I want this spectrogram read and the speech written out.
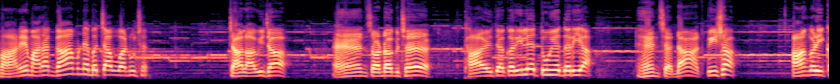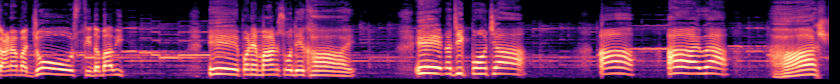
મારે મારા ગામને બચાવવાનું છે. ચાલ, આવી જા. હેન સડગ છે. થાય ત્યાં કરી લે તું એ દરિયા. હેન છે, દાંત પીસા આંગળી કાણામાં જોશથી દબાવી. એ પણ એ માણસો દેખાય. એ નજીક પહોંચ્યા આ આ આવ્યા. હાશ,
